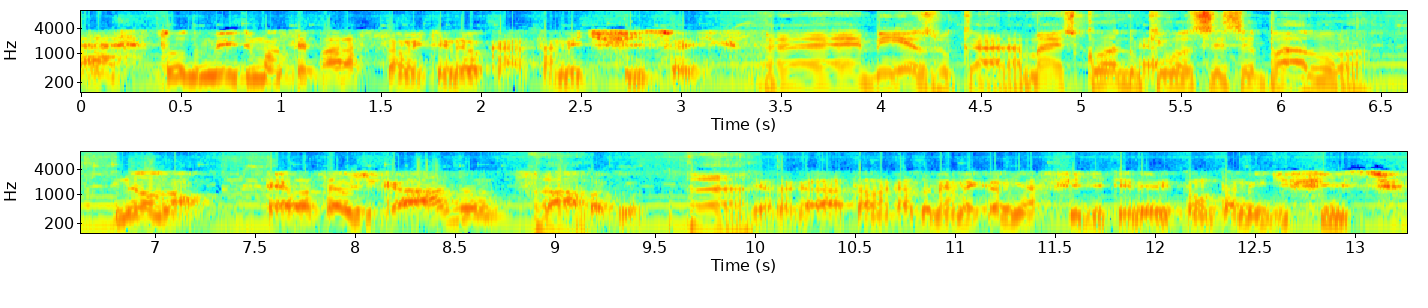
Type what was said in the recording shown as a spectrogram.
Ah, tô no meio de uma separação, entendeu, cara? Tá meio difícil aí. É, é mesmo, cara? Mas quando que você separou? Não, não. Ela saiu de casa sábado. Ah. Ela, tá- ela tá na casa da minha mãe com a minha filha, entendeu? Então tá meio difícil.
